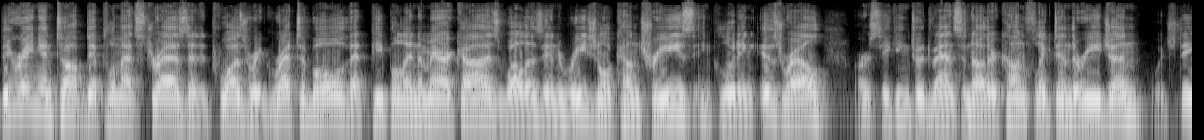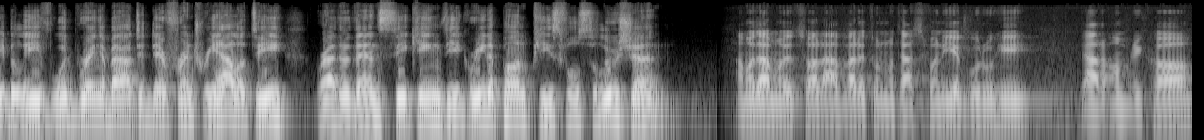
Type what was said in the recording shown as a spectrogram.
The Iranian top diplomat stressed that it was regrettable that people in America, as well as in regional countries, including Israel, are seeking to advance another conflict in the region, which they believe would bring about a different reality rather than seeking the agreed upon peaceful solution. اما در مورد سال اولتون متاسفانه یک گروهی در آمریکا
